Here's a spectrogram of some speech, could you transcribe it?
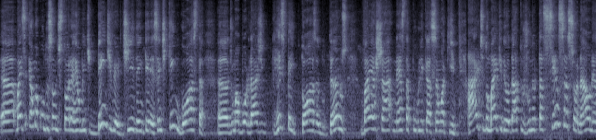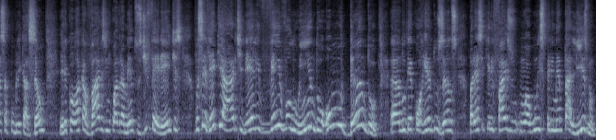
É, mas é uma condução de história realmente bem divertida, interessante. Quem gosta é, de uma abordagem respeitosa do Thanos vai achar nesta publicação aqui. A arte do Mike Deodato Júnior está sensacional nessa publicação. Ele coloca vários enquadramentos diferentes. Você vê que a arte dele vem evoluindo ou mudando uh, no decorrer dos anos. Parece que ele faz um, algum experimentalismo.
